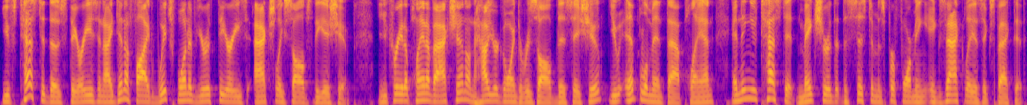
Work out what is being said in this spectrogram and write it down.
You've tested those theories and identified which one of your theories actually solves the issue. You create a plan of action on how you're going to resolve this issue. You implement that plan and then you test it make sure that the system is performing exactly as expected.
